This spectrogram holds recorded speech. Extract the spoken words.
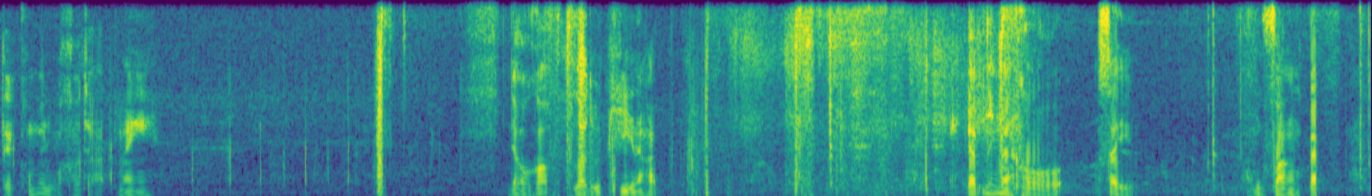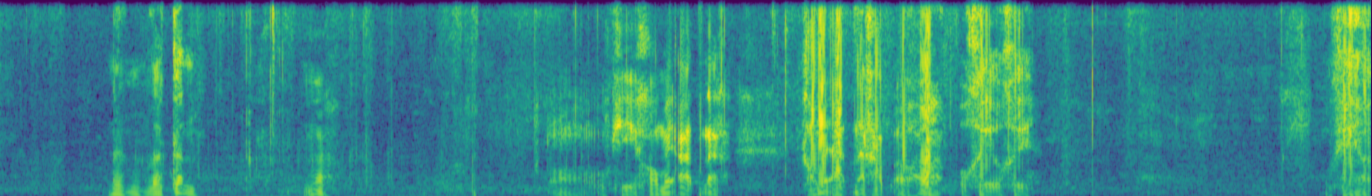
แต่ก็ไม่รู้ว่าเขาจะอัดไหม เดี๋ยวก็รอดูอีกทีนะครับ แป๊บหนึ่งนะ ขอใส่หูฟังแป๊บหนึ่งแล้วกันนะอ๋อโอเคเขาไม่อัดนะ เขาไม่อัดนะครับ เอาฮะโอเค โอเค โอเคฮะ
